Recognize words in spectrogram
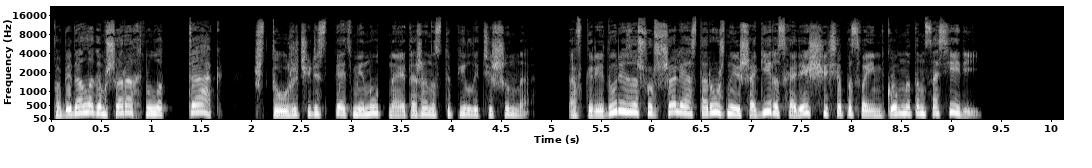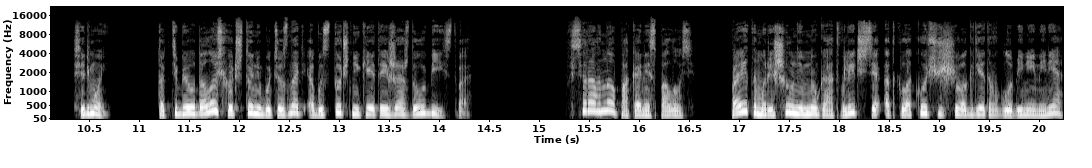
По бедолагам шарахнуло так, что уже через пять минут на этаже наступила тишина, а в коридоре зашуршали осторожные шаги расходящихся по своим комнатам соседей. Седьмой. Так тебе удалось хоть что-нибудь узнать об источнике этой жажды убийства? Все равно пока не спалось, поэтому решил немного отвлечься от клокочущего где-то в глубине меня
